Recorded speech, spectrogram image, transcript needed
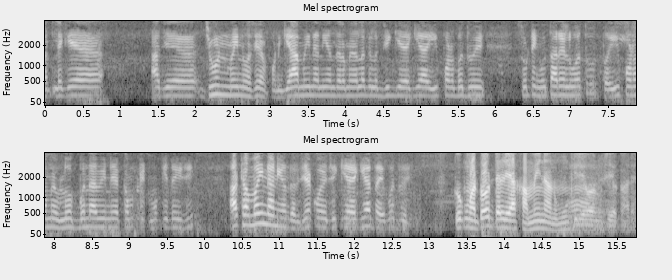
એટલે કે આજે જૂન મહિનો છે પણ ગયા મહિનાની અંદર અમે અલગ અલગ જગ્યાએ ગયા એ પણ બધું શૂટિંગ ઉતારેલું હતું તો એ પણ અમે વ્લોગ બનાવીને કમ્પ્લીટ મૂકી દઈ છીએ આખા મહિનાની અંદર જે કોઈ જગ્યાએ ગયા હતા એ બધું ટૂંકમાં ટોટલી આખા મહિનાનું મૂકી દેવાનું છે કારે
